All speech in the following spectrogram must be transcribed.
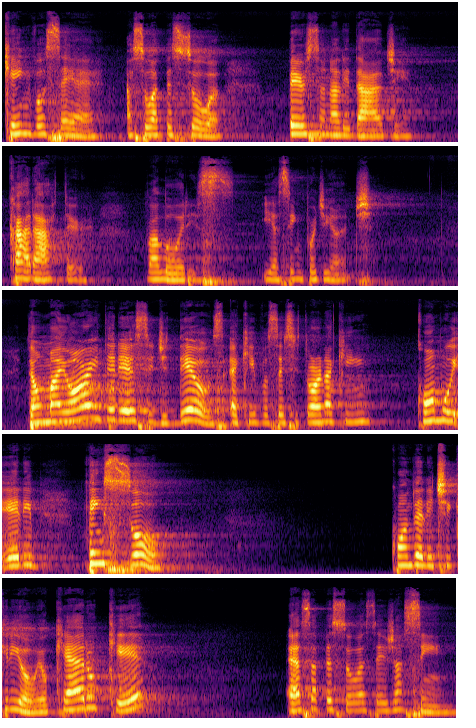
Quem você é, a sua pessoa, personalidade, caráter, valores e assim por diante. Então, o maior interesse de Deus é que você se torne quem, como Ele pensou quando Ele te criou. Eu quero que essa pessoa seja assim.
